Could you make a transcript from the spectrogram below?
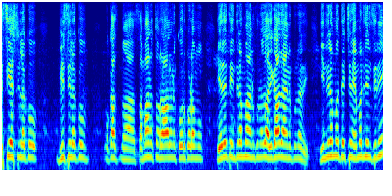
ఎస్సీ ఎస్టీలకు బీసీలకు ఒక సమానత్వం రావాలని కోరుకోవడము ఏదైతే ఇందిరమ్మ అనుకున్నదో అది కాదు అనుకున్నది ఇందిరమ్మ తెచ్చిన ఎమర్జెన్సీని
